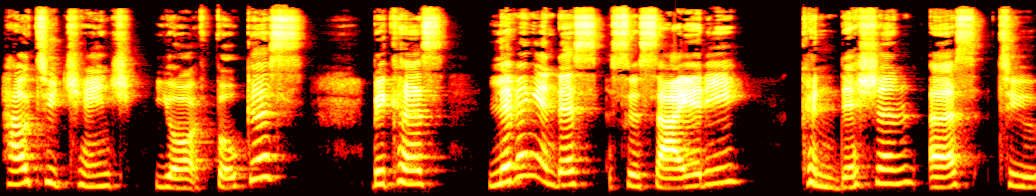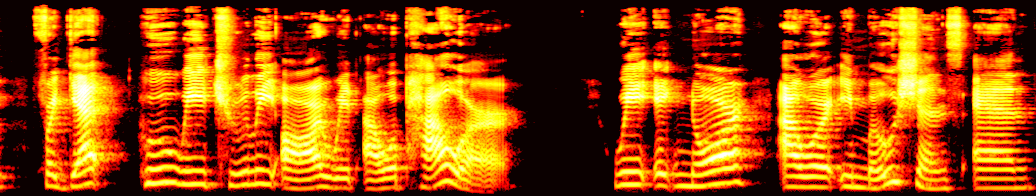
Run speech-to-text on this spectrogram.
how to change your focus because living in this society condition us to forget who we truly are with our power. We ignore our emotions and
